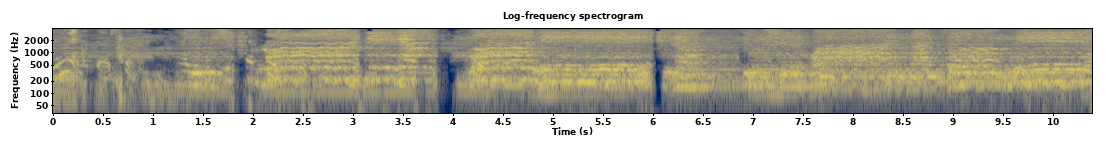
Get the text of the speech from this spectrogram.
永远的得胜，他已经是在末世。我力量，就是患难中力量，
